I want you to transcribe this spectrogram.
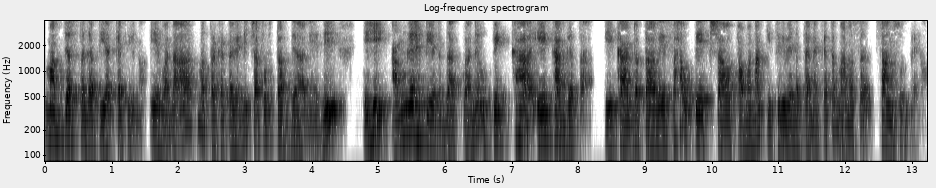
මධ්‍යස්ත ගතියක් ඇති වෙනවා. ඒ වඩාත්ම ප්‍රකට වෙන්නේ චතුර්ථ ධානයේදී එහි අංග හැටියට දක්වන්නේ උපේක්ඛා ඒකාග්‍රතාව. ඒකාග්‍රතාවයේ සහ උපේක්ෂාව පමණක් ඉතිරි වෙන තැනකට මනස සංසුන් වෙනවා.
